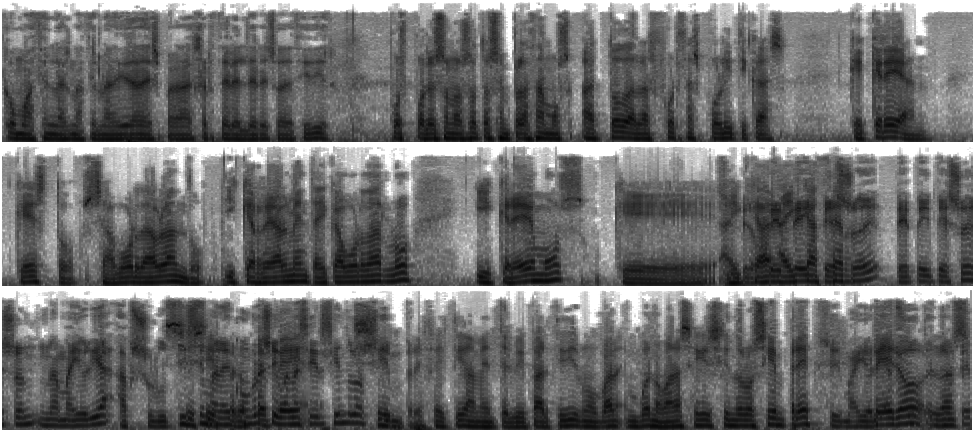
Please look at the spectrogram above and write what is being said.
¿Cómo hacen las nacionalidades para ejercer el derecho a decidir? Pues por eso nosotros emplazamos a todas las fuerzas políticas que crean que esto se aborda hablando y que realmente hay que abordarlo y creemos que hay, que, hay que hacer... PSOE, PP y PSOE son una mayoría absolutísima en el Congreso y van a seguir siéndolo siempre. efectivamente, el bipartidismo, bueno, van a seguir siéndolo siempre, pero, las,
